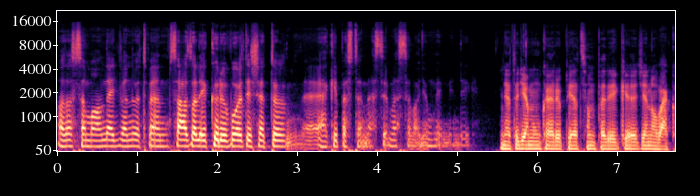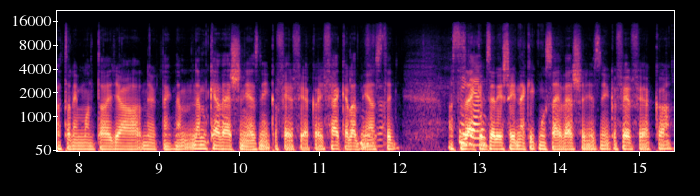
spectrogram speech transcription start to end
az azt hiszem a 40-50 százalék körül volt, és ettől elképesztően messze, messze vagyunk még mindig. Hát ugye a munkaerőpiacon pedig ugye Novák Katalin mondta, hogy a nőknek nem, nem kell versenyezniük a férfiakkal, hogy fel kell adni azt, hogy azt az elképzelés, hogy nekik muszáj versenyezniük a férfiakkal.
